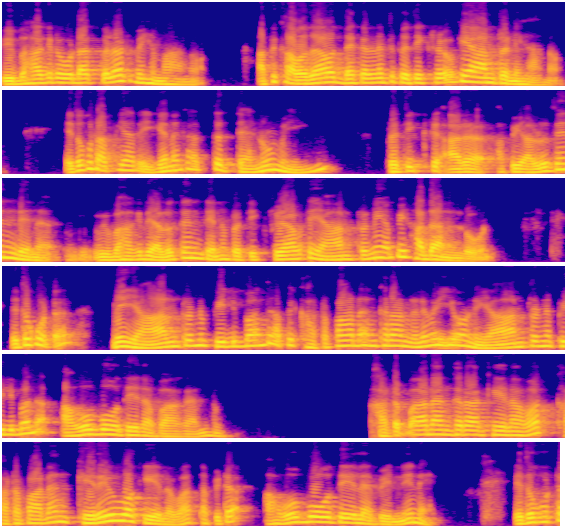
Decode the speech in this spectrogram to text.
විභාගෙට ගොඩක් වෙලාවට මෙහෙම අහනවා. අපි කවදාවත් දැකලා නැති ප්‍රතික්‍රියාවක යාන්ත්‍රණය අහනවා. එතකොට අපි අර ඉගෙන ගත්ත දැනුමින් ප්‍රතික්‍රියා අර අපි අලුතෙන් දෙන විභාගෙදී අලුතෙන් දෙන ප්‍රතික්‍රියාවට යාන්ත්‍රණය අපි හදන්න ඕනේ. එතකොට මේ යාන්ත්‍රණ පිළිබඳ අපි කටපාඩම් කරන්න නෙවෙයි ඕනේ. යාන්ත්‍රණ පිළිබඳ අවබෝධය ලබා ගන්න ඕනේ. කටපාඩම් කරා කියලාවත් කටපාඩම් කෙරෙව්වා කියලාවත් අපිට අවබෝධය ලැබෙන්නේ නැහැ. එතකොට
